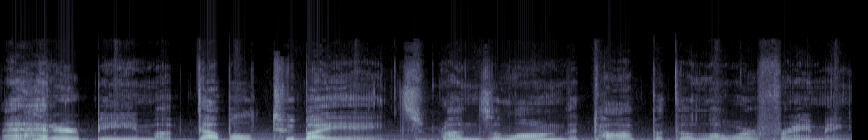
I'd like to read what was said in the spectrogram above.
A header beam of double 2x8s runs along the top of the lower framing,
